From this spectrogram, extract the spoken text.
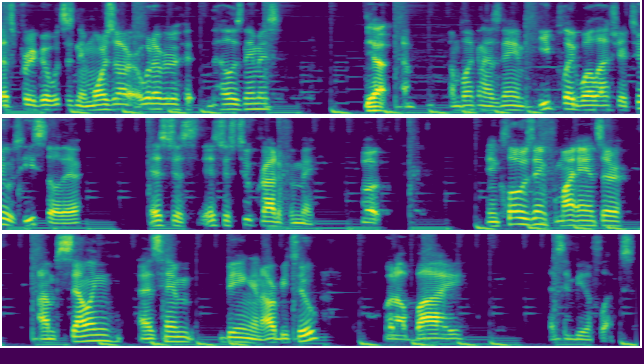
That's pretty good. What's his name? Morzar or whatever the hell his name is. Yeah. I'm blanking on his name. He played well last year too. So he's still there. It's just it's just too crowded for me. But in closing, for my answer, I'm selling as him being an RB two, but I'll buy as him being a flex.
